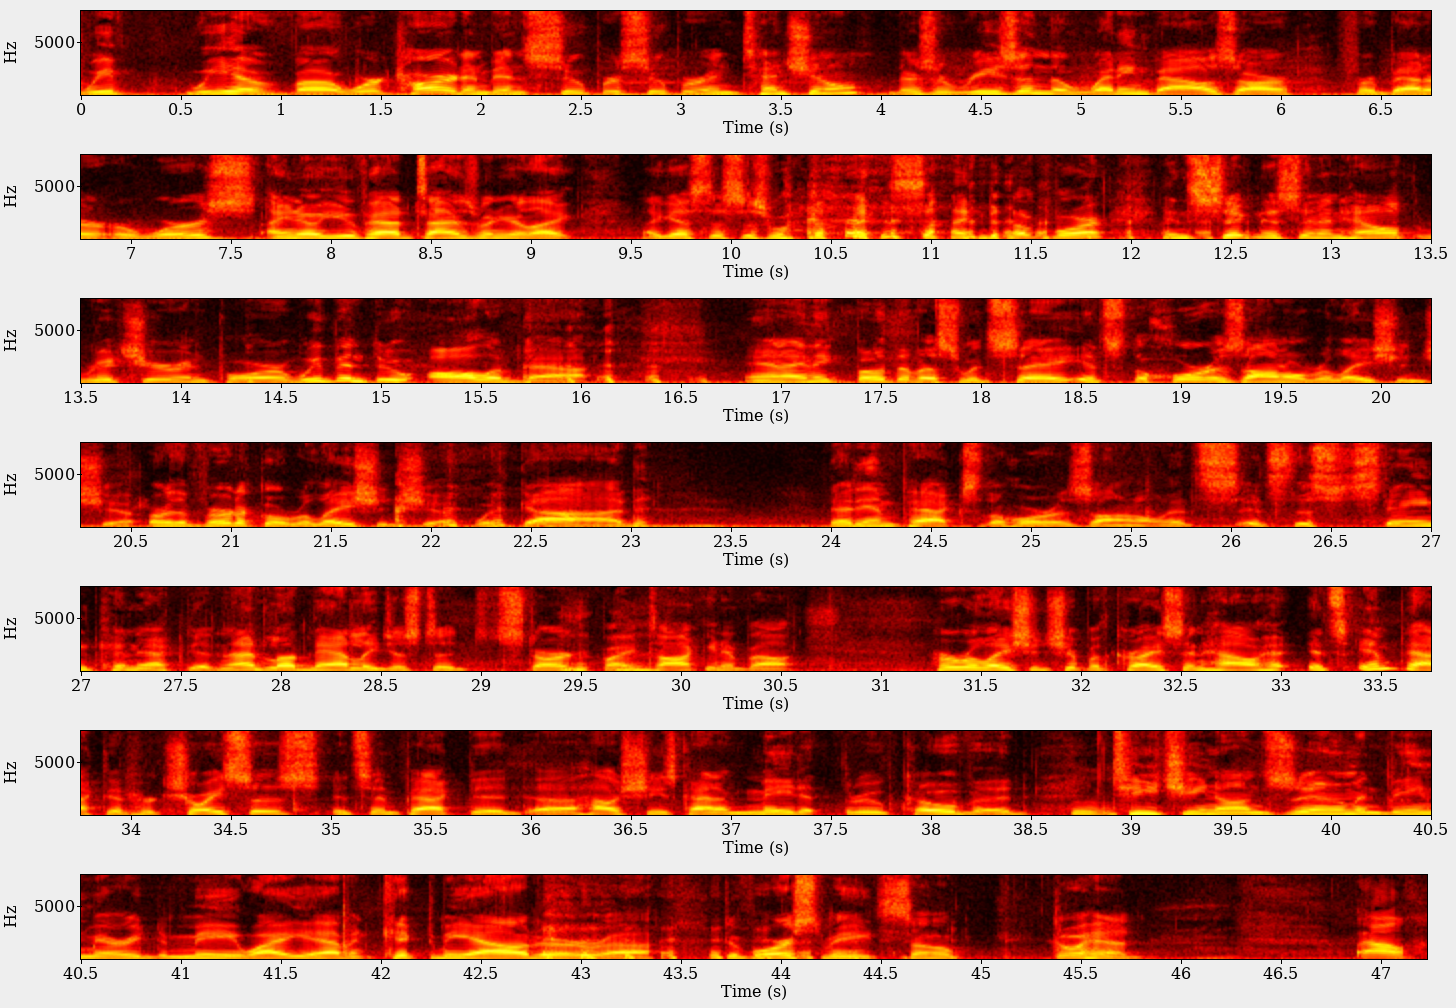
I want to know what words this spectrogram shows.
We've we have uh, worked hard and been super, super intentional. There's a reason the wedding vows are for better or worse. I know you've had times when you're like, I guess this is what I signed up for in sickness and in health, richer and poorer. We've been through all of that. And I think both of us would say it's the horizontal relationship or the vertical relationship with God that impacts the horizontal. It's it's this staying connected. And I'd love Natalie just to start by talking about her relationship with Christ and how it's impacted her choices. It's impacted uh, how she's kind of made it through COVID, hmm. teaching on Zoom and being married to me. Why you haven't kicked me out or uh, divorced me? So, go ahead. Well,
